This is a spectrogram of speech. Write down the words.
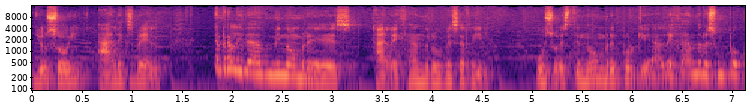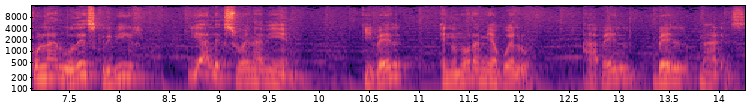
Yo soy Alex Bell. En realidad mi nombre es Alejandro Becerril. Uso este nombre porque Alejandro es un poco largo de escribir y Alex suena bien. Y Bell en honor a mi abuelo, Abel Bell Mares.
